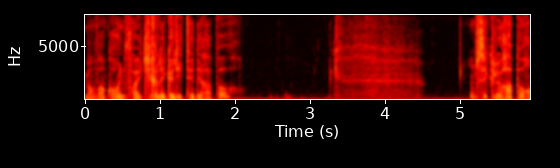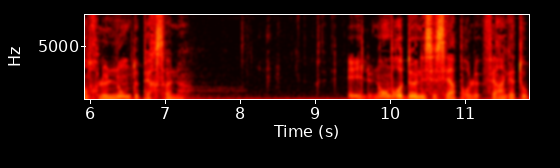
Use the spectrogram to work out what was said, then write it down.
Ben, on va encore une fois écrire l'égalité des rapports. On sait que le rapport entre le nombre de personnes et le nombre d'œufs nécessaires pour faire un gâteau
